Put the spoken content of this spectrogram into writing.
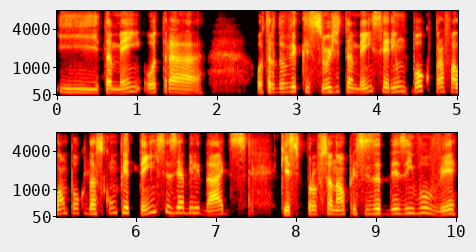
E também outra Outra dúvida que surge também seria um pouco para falar um pouco das competências e habilidades que esse profissional precisa desenvolver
